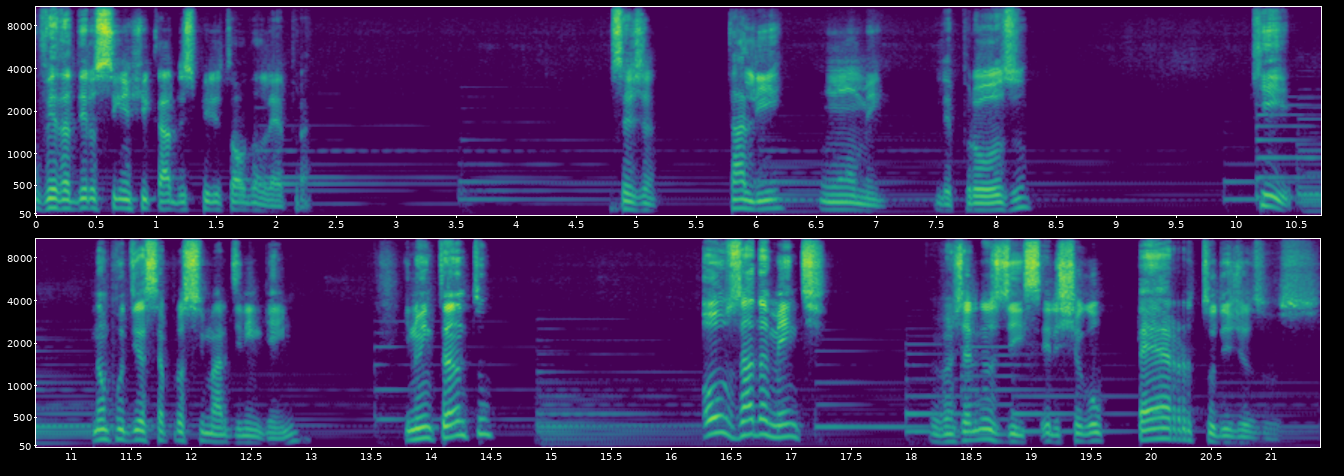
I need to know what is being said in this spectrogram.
o verdadeiro significado espiritual da lepra. Ou seja, está ali um homem leproso que não podia se aproximar de ninguém, e, no entanto, ousadamente, o Evangelho nos diz, ele chegou perto de Jesus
